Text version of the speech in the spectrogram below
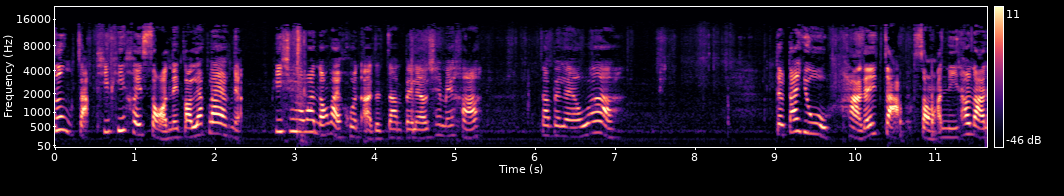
ซึ่งจากที่พี่เคยสอนในตอนแรก ๆ เนี่ย พี่เชื่อว่าน้องหลายคนอาจจะจำไปแล้วใช่ไหมคะจำไปแล้วว่าเดลต้า U หาได้จาก 2 อันนี้เท่านั้น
